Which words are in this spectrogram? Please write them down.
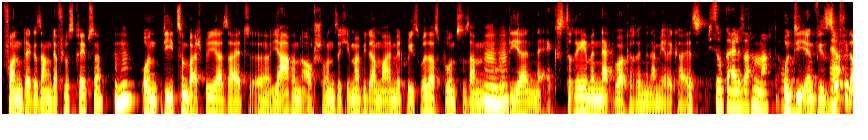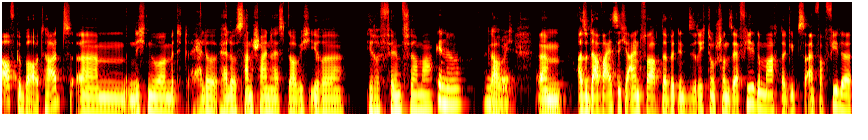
von Der Gesang der Flusskrebse. Mhm. Und die zum Beispiel ja seit äh, Jahren auch schon sich immer wieder mal mit Reese Witherspoon zusammentun, mhm. die ja eine extreme Networkerin in Amerika ist. Die so geile Sachen macht. Auch. Und die irgendwie so ja. viel aufgebaut hat. Ähm, nicht nur mit Hello, Hello Sunshine heißt, glaube ich, ihre ihre Filmfirma. Genau. Glaube ich. Ähm, also da weiß ich einfach, da wird in diese Richtung schon sehr viel gemacht. Da gibt es einfach viele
